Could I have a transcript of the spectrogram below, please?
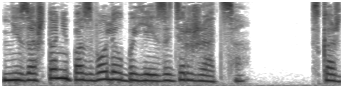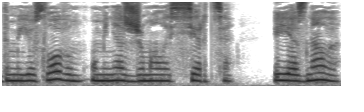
ни за что не позволил бы ей задержаться. С каждым ее словом у меня сжималось сердце, и я знала,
